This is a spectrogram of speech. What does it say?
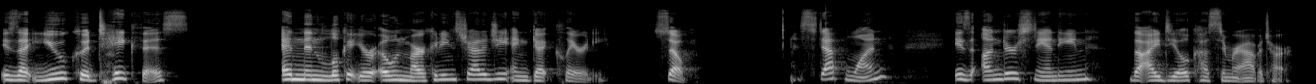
is that you could take this and then look at your own marketing strategy and get clarity. So, step one is understanding the ideal customer avatar.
